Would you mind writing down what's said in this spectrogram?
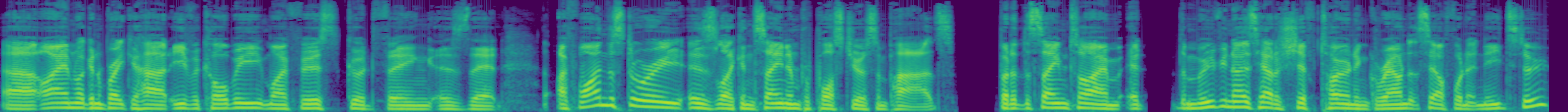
Uh, I am not going to break your heart, Eva Kolby. My first good thing is that I find the story is like insane and preposterous in parts, but at the same time, it the movie knows how to shift tone and ground itself when it needs to.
